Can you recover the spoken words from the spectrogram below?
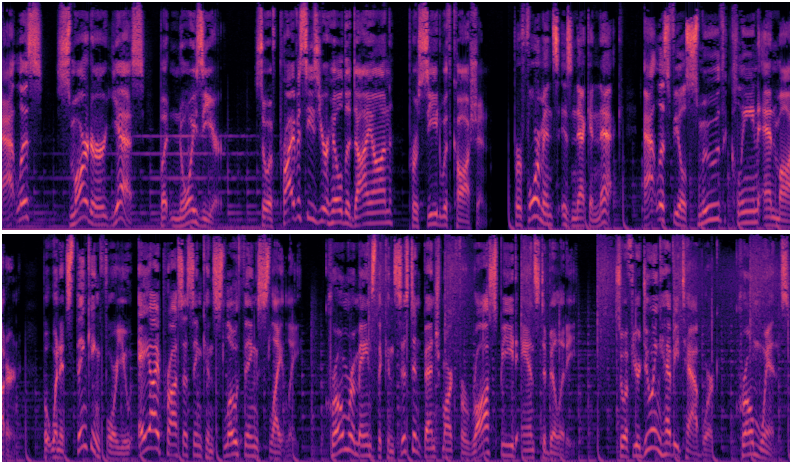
Atlas? Smarter, yes, but noisier. So if privacy's your hill to die on, proceed with caution. Performance is neck and neck. Atlas feels smooth, clean, and modern. But when it's thinking for you, AI processing can slow things slightly. Chrome remains the consistent benchmark for raw speed and stability. So if you're doing heavy tab work, Chrome wins.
